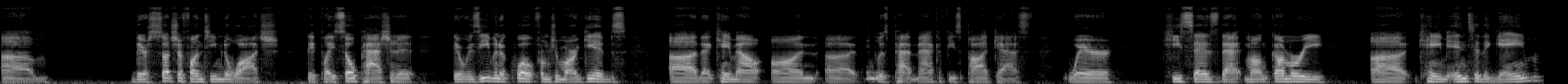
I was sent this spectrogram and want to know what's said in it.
Um, they're such a fun team to watch. They play so passionate. There was even a quote from Jahmyr Gibbs uh, that came out on, uh, I think it was Pat McAfee's podcast, where he says that Montgomery uh, came into the game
